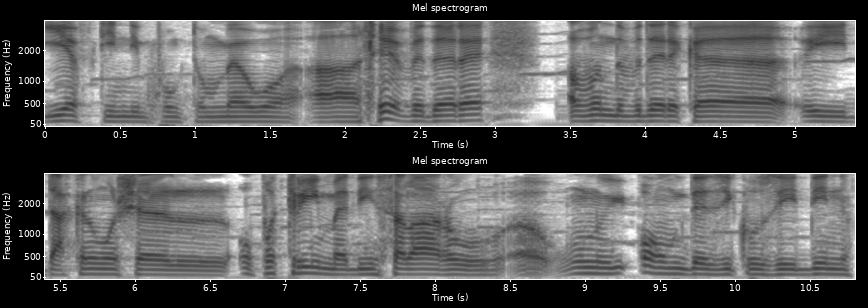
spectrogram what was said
ieftin din punctul meu uh, de vedere având în vedere că îi, dacă nu mă șel, o pătrime din salariul uh, unui om de zi cu zi din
